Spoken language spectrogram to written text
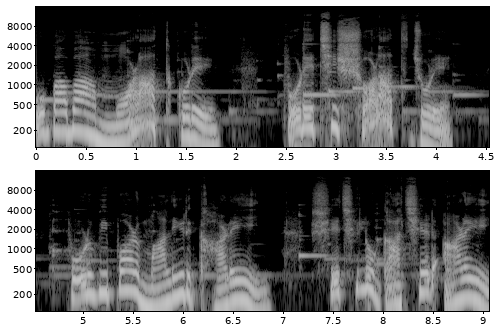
ও বাবা মরাত করে পড়েছি সরাত জোরে পড়বি পর মালির ঘাড়েই, সে ছিল গাছের আড়েই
